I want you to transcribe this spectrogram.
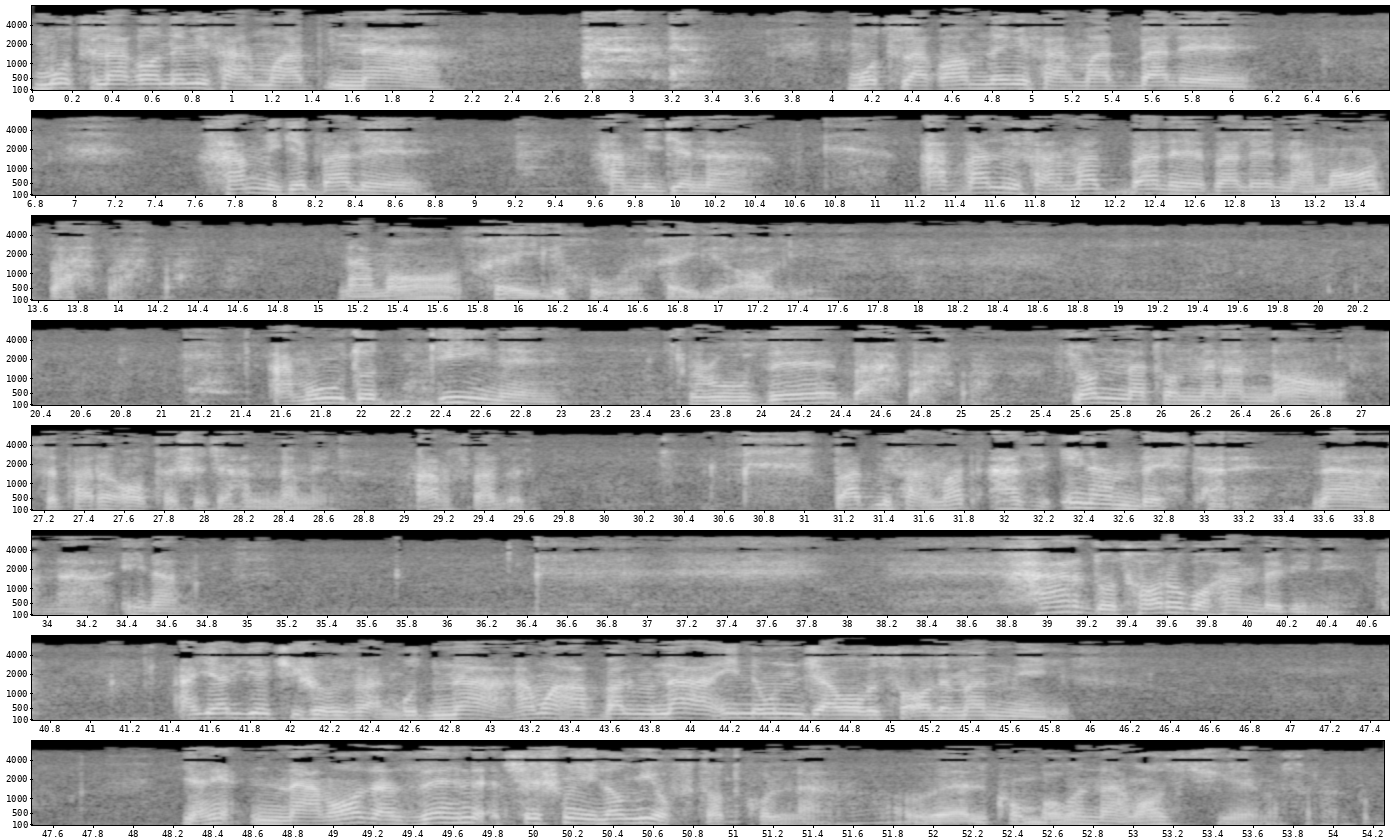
مطلقا نمیفرماید نه. مطلقا هم نمیفرماید بله. هم میگه بله هم میگه نه. اول میفرماد بله بله نماز به به به نماز خیلی خوبه خیلی عالیه. عمود و دین روزه به به به. جنتون من النار سپر آتش جهنمه حرف نداره بعد میفرماد از اینم بهتره. نه نه اینم نیست هر دوتا رو با هم ببینید اگر یکیشو فرمود نه. همون اول نه این اون جواب سوال من نیست. یعنی نماز از ذهن چشم اینا میافتاد کلا. ولکن بابا نماز چیه مثلا؟ بود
